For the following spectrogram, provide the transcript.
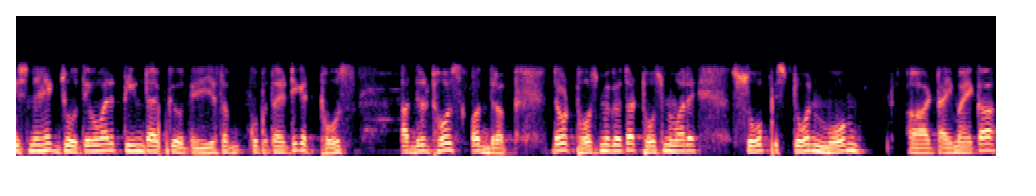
स्नेहक जो होते हैं, वो हमारे तीन टाइप के होते हैं, ये सबको पता है, ठीक है? ठोस अद्र ठोस और द्रव। देखो, ठोस में क्या होता है? ठोस में हमारे सोप स्टोन मोम टाइमाइका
